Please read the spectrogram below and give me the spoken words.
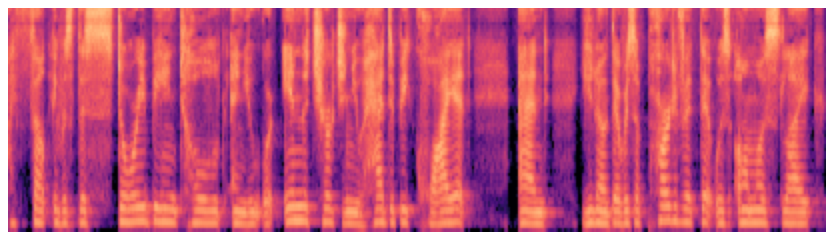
I felt it was this story being told, and you were in the church and you had to be quiet. And, you know, there was a part of it that was almost like,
